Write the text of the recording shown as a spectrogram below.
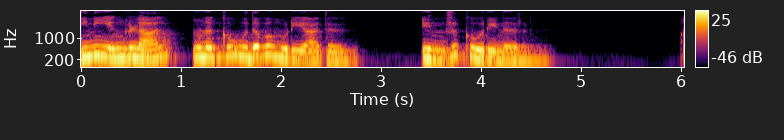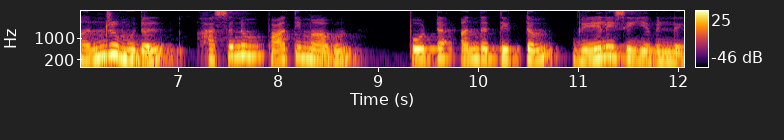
இனி எங்களால் உனக்கு உதவ முடியாது என்று கூறினர். அன்று முதல் ஹசனும் பாத்திமாவும் போட்ட அந்த திட்டம் வேலை செய்யவில்லை.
